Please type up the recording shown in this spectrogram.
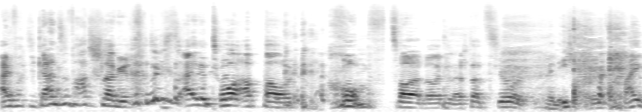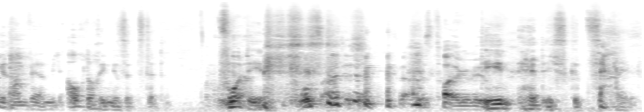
Einfach die ganze Warteschlange durch das eine Tor abbauen. Rumpf, 200 Leute in der Station. Wenn ich vorbeigerannt wäre und mich auch noch hingesetzt hätte. Vor denen. Großartig. Das wäre alles toll gewesen. Den hätte ich's gezeigt.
